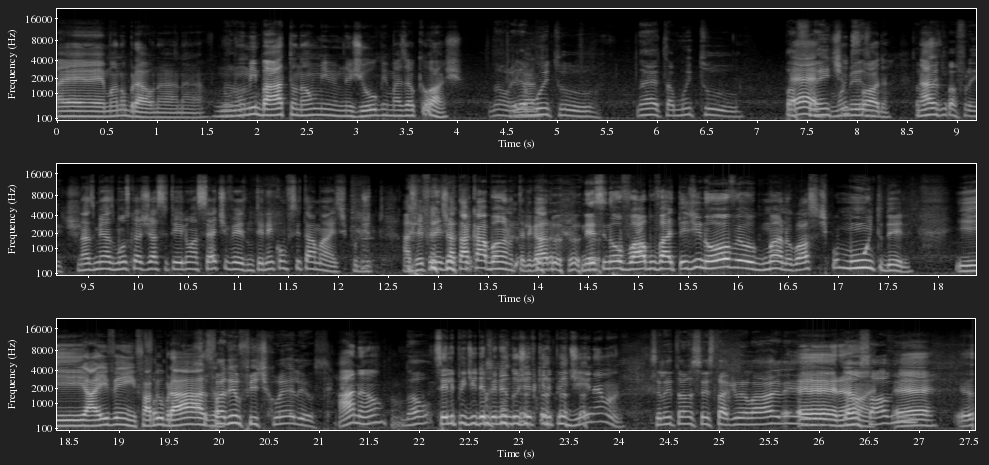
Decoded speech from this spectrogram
é, Mano Brown. Na, na- não. Não. me batam, não me, me julguem, mas é o que eu acho. Não, Tá ele é muito. Né, tá muito pra é, frente muito mesmo. foda. Tá Nas- pra frente. Nas minhas músicas eu já citei ele umas sete vezes, não tem nem como citar mais. Tipo, de- as referências já tá acabando, tá ligado? Nesse novo álbum vai ter de novo. Eu, mano, eu gosto, tipo, muito dele. E aí vem Fábio Você Braza. faria um feat com ele? Ah, não. Não? Se ele pedir, dependendo do jeito que ele pedir, né, mano? Se ele entrar no seu Instagram lá, ele É, dá não. um salve. É. Eu,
